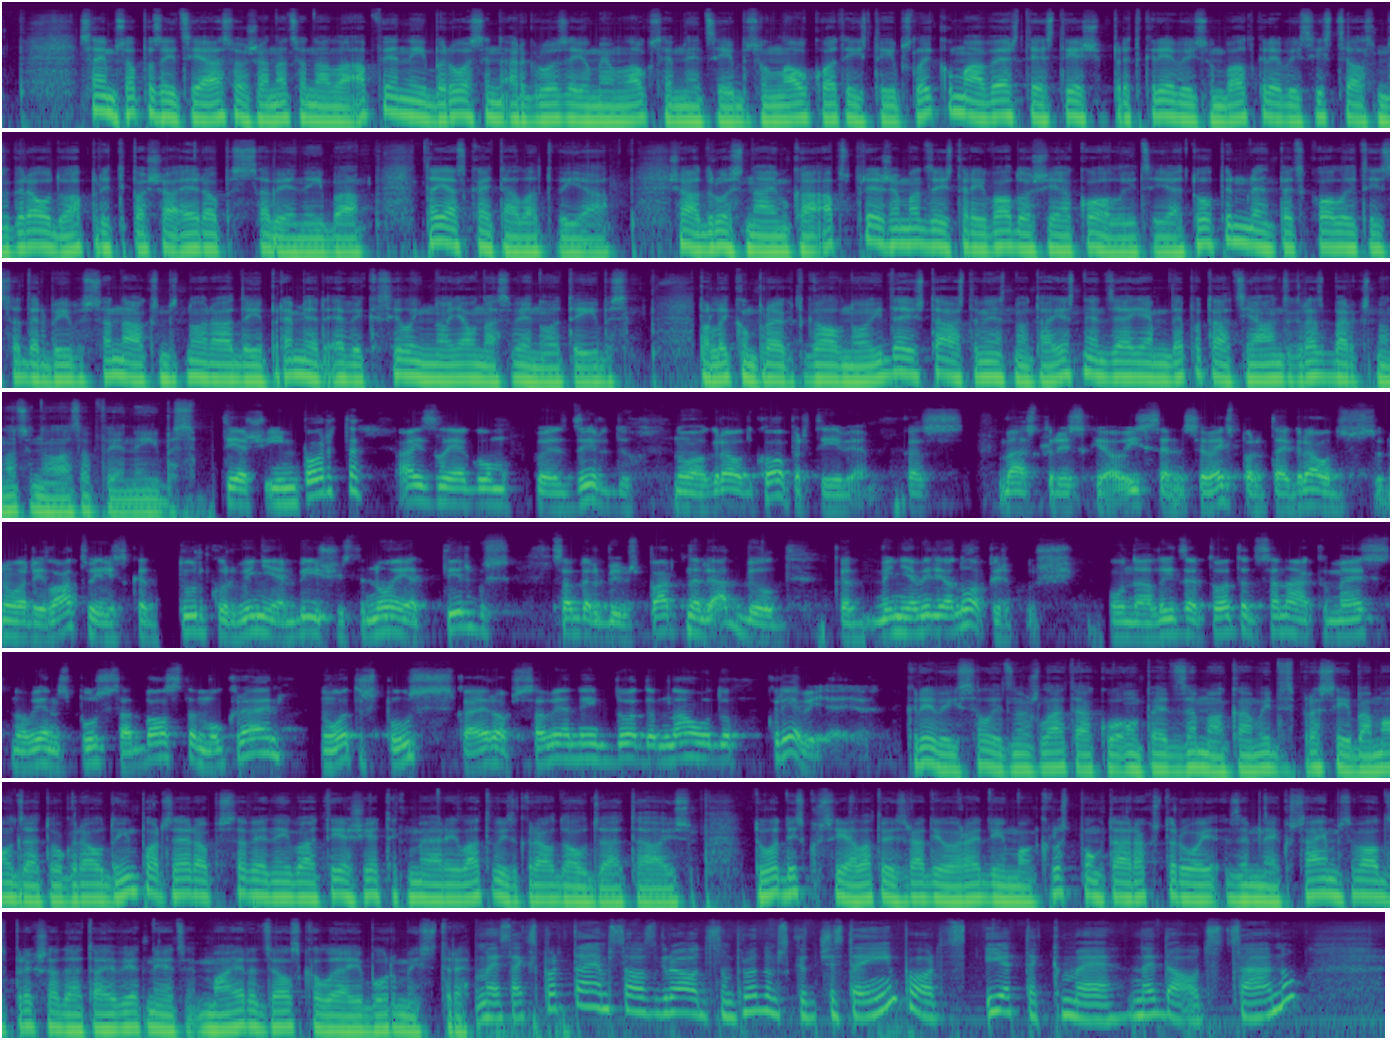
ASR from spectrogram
Saimnes opozīcijā esošā Nacionālā apvienība rosina ar grozījumiem lauksaimniecības un lauku attīstības likumā vērsties tieši pret Krievijas un Baltkrievijas izcelsmes graudu apriti pašā Eiropas Savienībā, tajā skaitā Latvijā. Šādu rosinājumu kā apspriežam atzīst arī valdošajā koalīcijā. To pirmdien pēc koalīcijas sadarbības sanāksmes norādīja premjera Evika Siliņa no jaunās vienotības. Par likumprojektu galveno ideju stāsta viens no tā iesniedzējiem - deputāts Jānis Grasbergs no Nacionālās apvienības. Tieši importa aizliegumu, ko es dzirdu no graudu kooperatīviem, kas vēsturiski jau izsēma sev eksportē graudus no nu, arī Latvijas, kad tur, kur viņiem bija šis noiet tirgus, sadarbības partneri atbild, ka viņiem ir jau nopirkuši. Un, līdz ar to sanāk, ka mēs no vienas puses atbalstam Ukrainu, no otras puses, kā Eiropas Savienība, dodam naudu Krievijai. Krievijas salīdzinoši lētāko un pēc zemākām vidas prasībām audzēto graudu imports Eiropas Savienībā tieši ietekmē arī Latvijas graudu audzētājus. To diskusijā Latvijas radio raidījumā Krustpunktā raksturoja zemnieku saimas valdes priekšsādātāja vietniece Maira Dzelskalēja burmistre. Mēs eksportējam savus graudus, un, protams, ka šis te imports ietekmē nedaudz cenu.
